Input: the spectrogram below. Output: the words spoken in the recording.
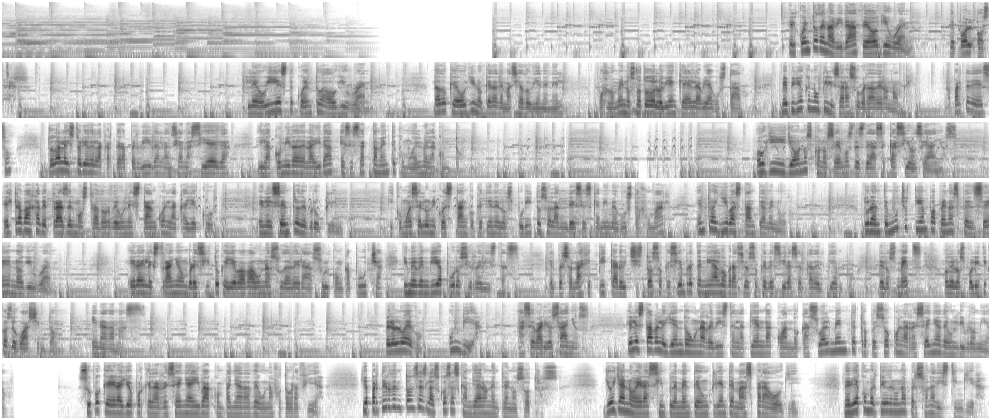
El cuento de Navidad de Oggy Wren, de Paul Oster. Le oí este cuento a Oggy Wren. Dado que Oggy no queda demasiado bien en él, por lo menos no todo lo bien que a él le habría gustado, me pidió que no utilizara su verdadero nombre. Aparte de eso, toda la historia de la cartera perdida, la anciana ciega y la comida de Navidad es exactamente como él me la contó. Oggy y yo nos conocemos desde hace casi 11 años. Él trabaja detrás del mostrador de un estanco en la calle Kurt, en el centro de Brooklyn. Y como es el único estanco que tiene los puritos holandeses que a mí me gusta fumar, entro allí bastante a menudo. Durante mucho tiempo apenas pensé en Oggy Wren. Era el extraño hombrecito que llevaba una sudadera azul con capucha y me vendía puros y revistas el personaje pícaro y chistoso que siempre tenía algo gracioso que decir acerca del tiempo, de los Mets o de los políticos de Washington, y nada más. Pero luego, un día, hace varios años, él estaba leyendo una revista en la tienda cuando casualmente tropezó con la reseña de un libro mío. Supo que era yo porque la reseña iba acompañada de una fotografía, y a partir de entonces las cosas cambiaron entre nosotros. Yo ya no era simplemente un cliente más para Oggy. Me había convertido en una persona distinguida.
